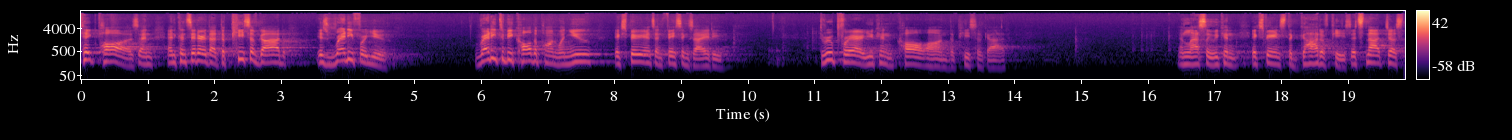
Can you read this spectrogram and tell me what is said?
take pause and, and consider that the peace of God is ready for you, ready to be called upon when you experience and face anxiety. Through prayer, you can call on the peace of God. And lastly, we can experience the God of peace. It's not just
